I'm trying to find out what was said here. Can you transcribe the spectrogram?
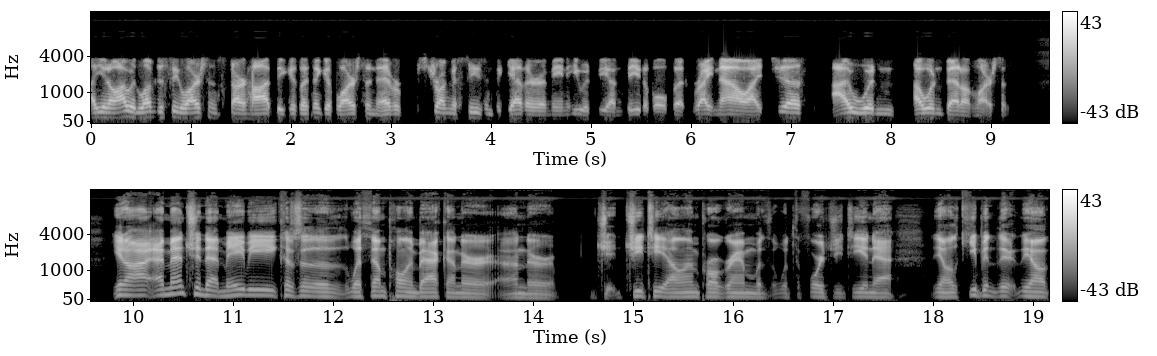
uh, you know, I would love to see Larson start hot because I think if Larson ever strung a season together, I mean, he would be unbeatable. But right now, I just I wouldn't I wouldn't bet on Larson. You know, I, I mentioned that maybe because of with them pulling back under under G- GTLM program with with the Ford GT and that, you know, keeping the you know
